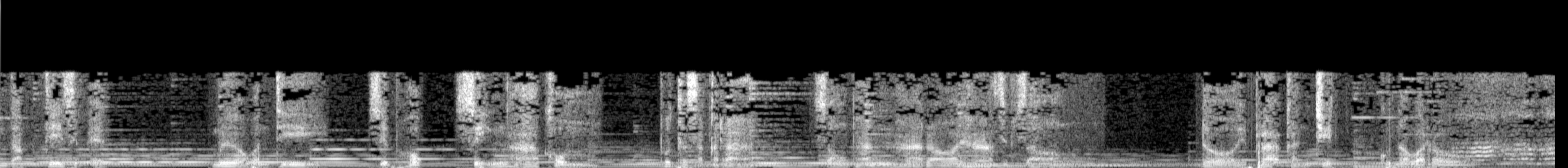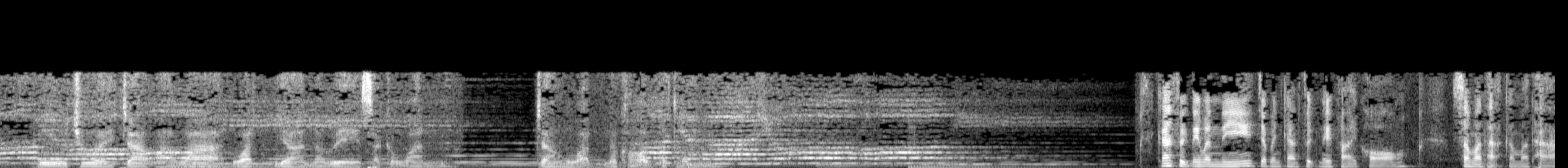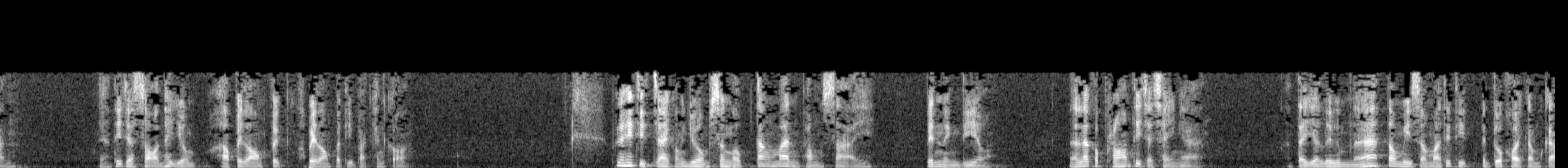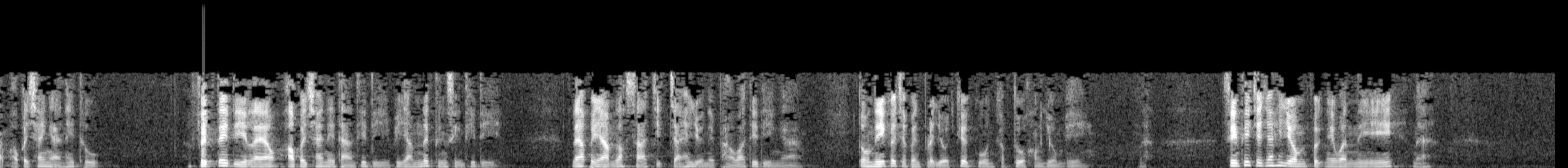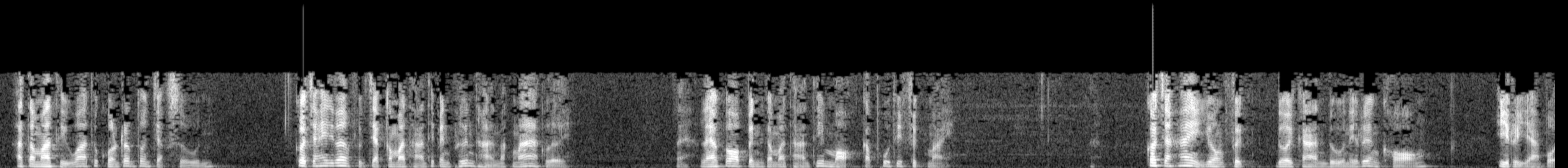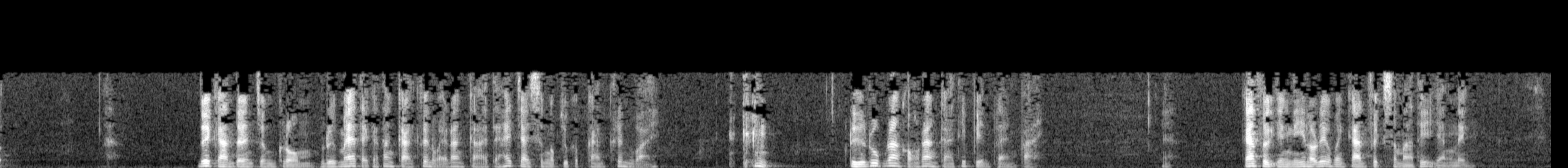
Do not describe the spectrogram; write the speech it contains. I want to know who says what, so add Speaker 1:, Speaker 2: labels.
Speaker 1: ำดับที่ 11 เมื่อวันที่ 16 สิงหาคม พุทธศักราช 2552 โดยพระคันชิต คุณวโร ผู้ช่วยเจ้าอาวาสวัดยาณเวศกวัน จังหวัดนครปฐม
Speaker 2: การฝึกในวันนี้จะเป็นการฝึกในฝ่ายของ สมถกรรมฐานอย่างที่จะสอนให้โยมเอาไปลองฝึก เอาไปลองปฏิบัติกันก่อน เพื่อให้จิตใจของโยมสงบตั้งมั่นผ่องใสเป็นหนึ่งเดียวแล้วก็พร้อมที่จะใช้งาน แต่อย่าลืมนะ ต้องมีสมาธิิเป็นตัวคอยกำกับ เอาไปใช้งานให้ถูก ฝึกได้ดีแล้ว เอาไปใช้ในทางที่ดี พยายามนึกถึงสิ่งที่ดี แล้วพยายามรักษาจิตใจให้อยู่ในภาวะที่ดีงาม ตรงนี้ก็จะเป็นประโยชน์เกื้อกูลกับตัวของโยมเอง สิ่งที่จะให้โยมฝึกในวันนี้นะอาตมาถือว่าทุกคนเริ่มต้นจากศูนย์ ก็จะให้เริ่มฝึกจากกรรมฐานที่เป็นพื้นฐานมาก ๆเลยนะแล้วก็เป็นกรรมฐานที่เหมาะกับผู้ที่ฝึกใหม่นะก็จะให้โยมฝึกโดยการดูในเรื่องของอิริยาบถด้วยการเดินจงกรม หรือแม้แต่กระทั่งการเคลื่อนไหวร่างกาย แต่ให้ใจสงบอยู่กับการเคลื่อนไหว หรือรูปร่างของร่างกายที่เปลี่ยนแปลงไป การฝึกอย่างนี้เราเรียกว่าเป็นการฝึกสมาธิอย่างหนึ่ง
